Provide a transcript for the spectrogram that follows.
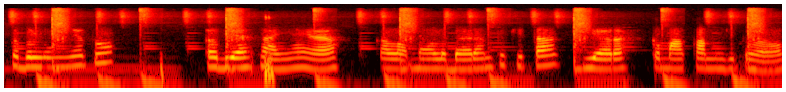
sebelumnya tuh eh, biasanya ya, kalau mau lebaran tuh kita ziarah ke makam gitu loh.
